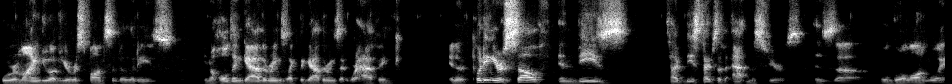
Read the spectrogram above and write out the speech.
who remind you of your responsibilities. You know, holding gatherings like the gatherings that we're having. You know, putting yourself in these type these types of atmospheres is uh, will go a long way.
